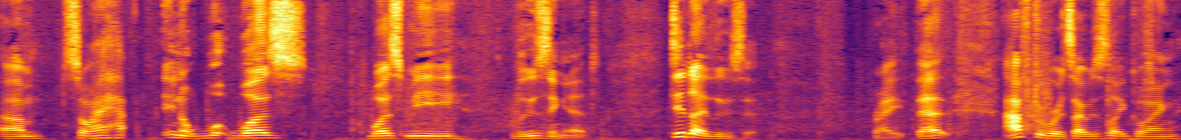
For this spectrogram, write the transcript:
um, so I ha- you know, what was was me losing it? Did I lose it? Right? That afterwards I was like going,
